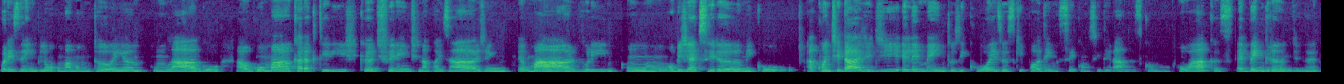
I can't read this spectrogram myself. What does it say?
por exemplo, uma montanha, um lago, alguma característica diferente na paisagem, é, uma árvore, um objeto cerâmico, a quantidade de elementos e coisas que podem ser consideradas como ruacas é bem grande, né?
